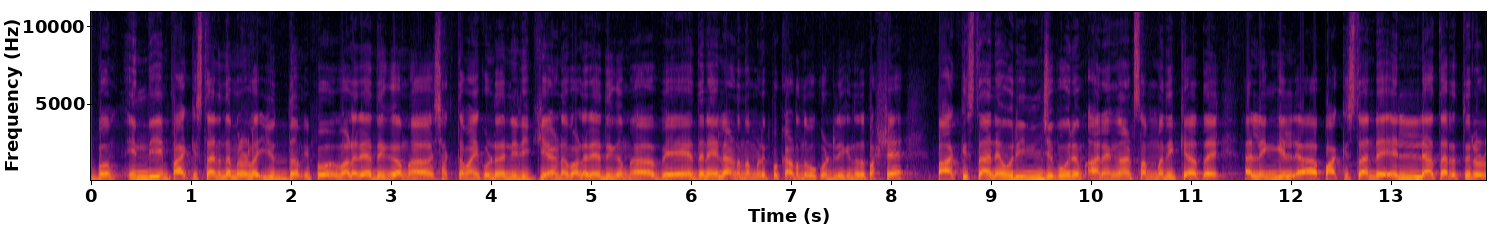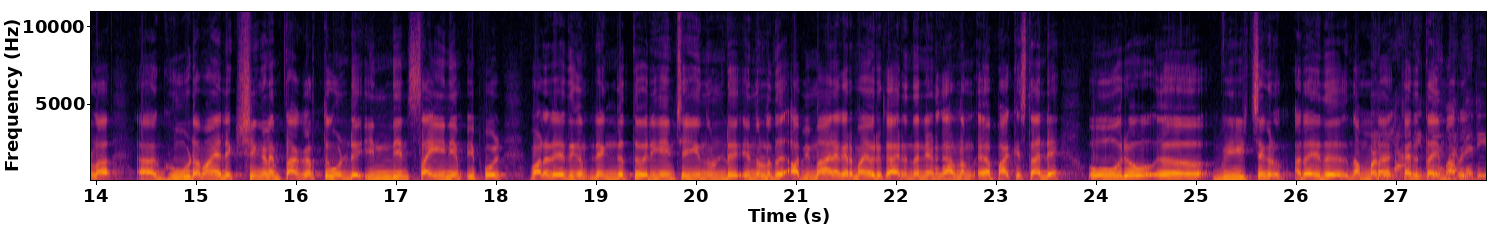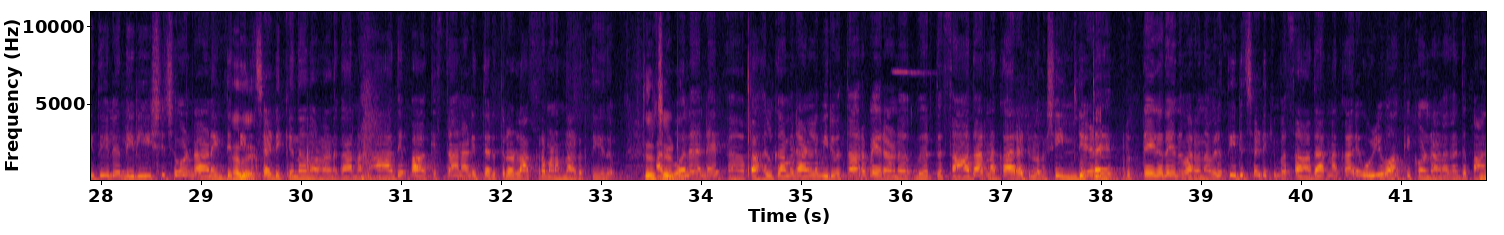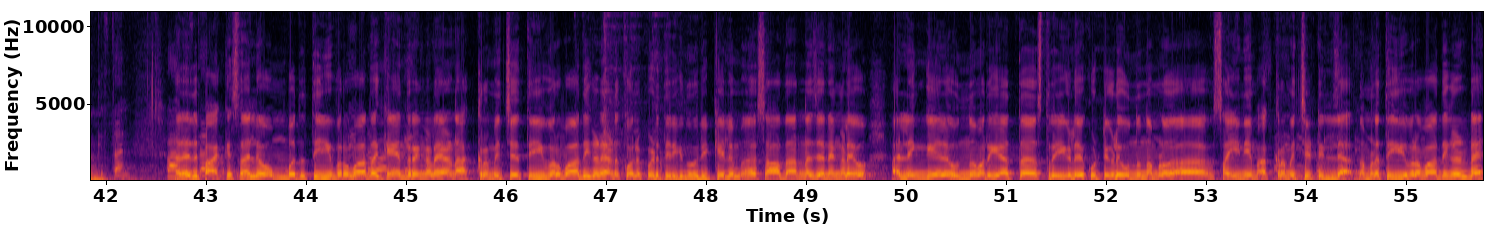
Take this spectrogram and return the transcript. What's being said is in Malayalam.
ഇപ്പം ഇന്ത്യയും പാകിസ്ഥാനും തമ്മിലുള്ള യുദ്ധം ഇപ്പോൾ വളരെയധികം ശക്തമായി ശക്തമായിക്കൊണ്ട് തന്നെ ഇരിക്കുകയാണ്. വളരെയധികം വേദനയിലാണ് നമ്മളിപ്പോൾ കടന്നു പോയിക്കൊണ്ടിരിക്കുന്നത് പക്ഷേ പാകിസ്ഥാനെ ഒരു ഇഞ്ച് പോലും അനങ്ങാൻ സമ്മതിക്കാതെ അല്ലെങ്കിൽ പാകിസ്ഥാന്റെ എല്ലാ തരത്തിലുള്ള ഗൂഢമായ ലക്ഷ്യങ്ങളെയും തകർത്തുകൊണ്ട് ഇന്ത്യൻ സൈന്യം ഇപ്പോൾ വളരെയധികം രംഗത്ത് വരികയും ചെയ്യുന്നുണ്ട് എന്നുള്ളത് അഭിമാനകരമായ ഒരു കാര്യം തന്നെയാണ്. കാരണം പാകിസ്ഥാന്റെ ഓരോ വീഴ്ചകളും അതായത് നമ്മുടെ കരുത്തായി മാറി. രീതിയിൽ നിരീക്ഷിച്ചുകൊണ്ടാണ് ഇന്ത്യ തിരിച്ചടിക്കുന്നതെന്നുള്ളതാണ് കാരണം ആദ്യം പാകിസ്ഥാനാണ് ഇത്തരത്തിലുള്ള ആക്രമണം നടത്തിയത്. അതുപോലെ തന്നെ പഹൽഗാമിലാണെങ്കിലും ഇരുപത്തി ആറ് പേരാണ് വേർത്ത് സാധാരണക്കാരായിട്ടുള്ളത്. പക്ഷെ ഇന്ത്യയുടെ പ്രത്യേകത എന്ന് പറയുന്നത് അവർ തിരിച്ചടിക്കുമ്പോൾ സാധാരണക്കാരെ ഒഴിവാക്കിക്കൊണ്ടാണ്. അതായത് പാകിസ്ഥാൻ അതായത് പാകിസ്ഥാനിലെ ഒമ്പത് തീവ്രവാദ കേന്ദ്രങ്ങളെയാണ് ആക്രമിച്ച് തീവ്രവാദികളെയാണ് കൊലപ്പെടുത്തിയിരിക്കുന്നത്. ഒരിക്കലും സാധാരണ ജനങ്ങളെയോ അല്ലെങ്കിൽ ഒന്നും അറിയാത്ത സ്ത്രീകളെയോ കുട്ടികളെയോ ഒന്നും നമ്മൾ സൈന്യം ആക്രമിച്ചിട്ടില്ല. നമ്മൾ തീവ്രവാദികളുടെ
